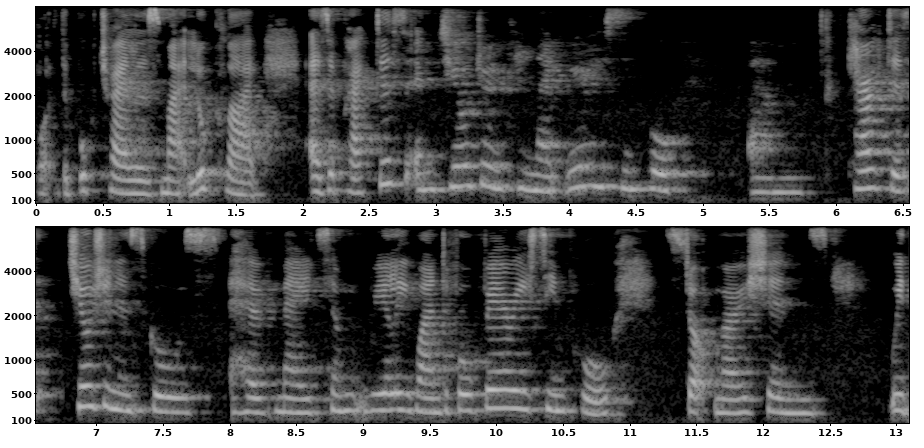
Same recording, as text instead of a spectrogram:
what the book trailers might look like as a practice, and children can make really simple um, characters, children in schools have made some really wonderful, very simple stop motions with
